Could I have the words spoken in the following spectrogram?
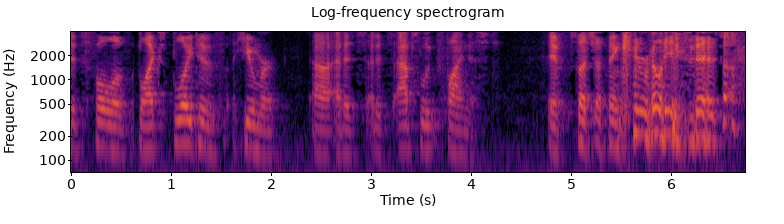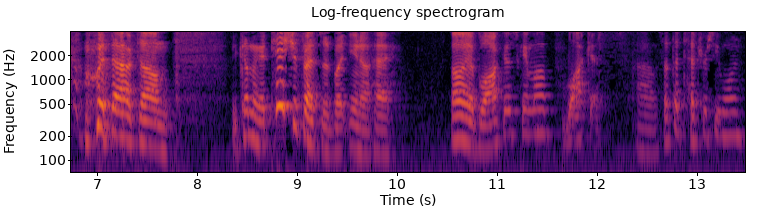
It's full of black exploitive humor uh, at its at its absolute finest, if such a thing can really exist without um, becoming a tish offensive. But you know, hey. Oh yeah, Blokus came up. Blokus. Um, is that the Tetrisy one?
